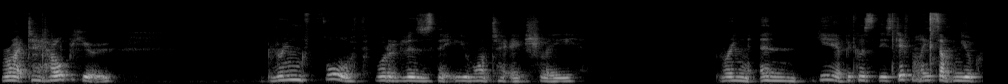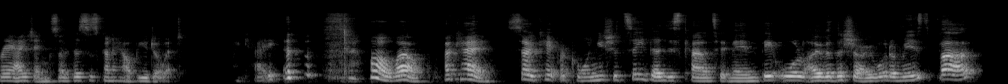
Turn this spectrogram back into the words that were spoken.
right, to help you bring forth what it is that you want to actually bring in. Yeah, because there's definitely something you're creating. So this is going to help you do it. Okay. oh, wow. Okay. So Capricorn, you should see those cards here, man. They're all over the show. What a mess. But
